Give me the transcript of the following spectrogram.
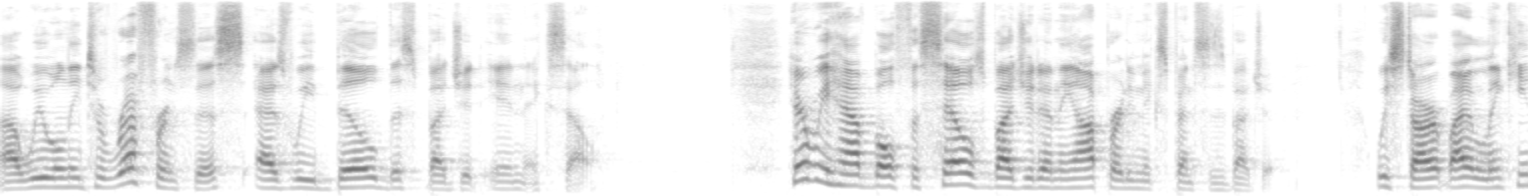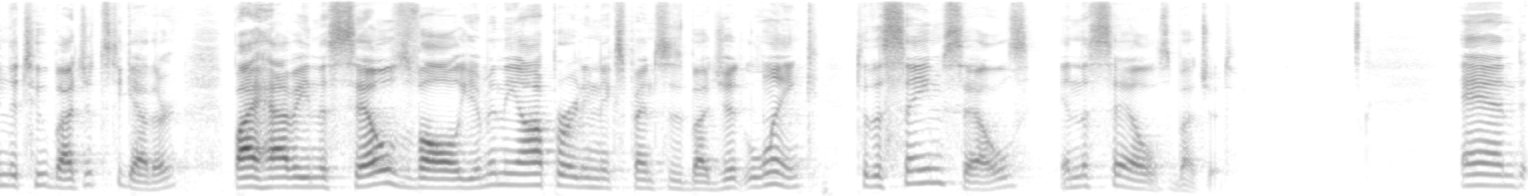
Uh, we will need to reference this as we build this budget in Excel. Here we have both the sales budget and the operating expenses budget. We start by linking the two budgets together by having the sales volume in the operating expenses budget link to the same cells in the sales budget. And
